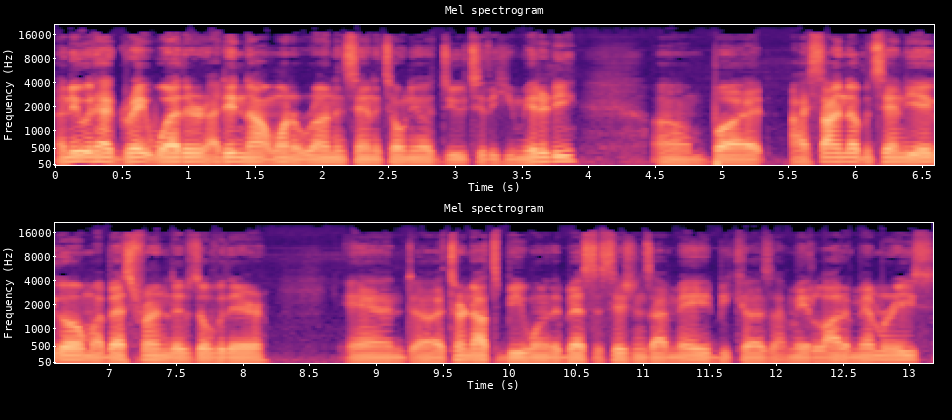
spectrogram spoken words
I knew it had great weather. I did not want to run in San Antonio due to the humidity. Um, but I signed up in San Diego. My best friend lives over there and uh, it turned out to be one of the best decisions I made because I made a lot of memories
